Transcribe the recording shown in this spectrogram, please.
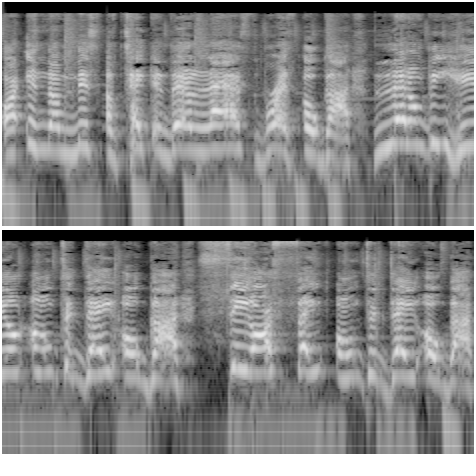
are in the midst of taking their last breath, oh God. Let them be healed on today, oh God see our faith on today, oh God.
